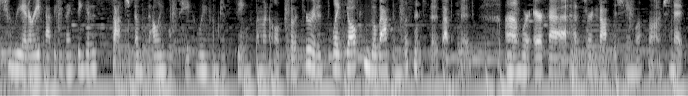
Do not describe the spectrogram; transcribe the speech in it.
to reiterate that because I think it is such a valuable takeaway from just seeing someone else go through it. It's like y'all can go back and listen to those episodes um, where Erica had started off the shameless launch and it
